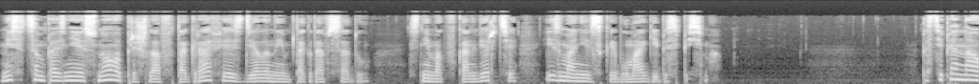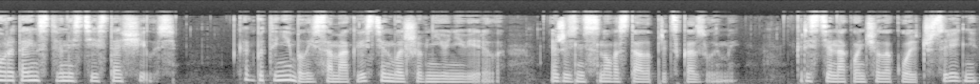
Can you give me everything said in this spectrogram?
Месяцем позднее снова пришла фотография, сделанная им тогда в саду. Снимок в конверте из манильской бумаги без письма. Постепенно аура таинственности истощилась. Как бы то ни было, и сама Кристин больше в нее не верила. Жизнь снова стала предсказуемой. Кристин окончила колледж средний,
